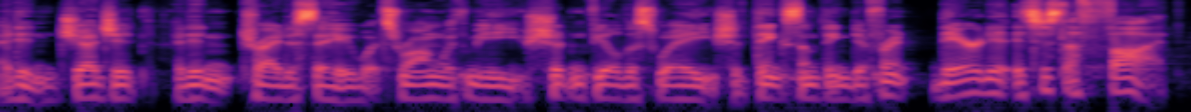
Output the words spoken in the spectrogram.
I didn't judge it. I didn't try to say, what's wrong with me? You shouldn't feel this way. You should think something different. There it is. It's just a thought.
